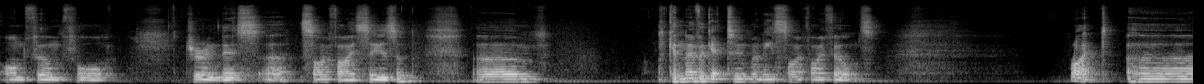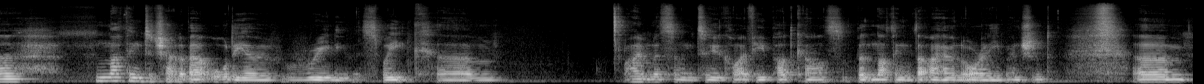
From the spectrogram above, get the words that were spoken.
on Film Four during this uh, sci-fi season. Um, can never get too many sci-fi films. Right, uh, nothing to chat about audio really this week. Um, I'm listening to quite a few podcasts, but nothing that I haven't already mentioned. Um,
